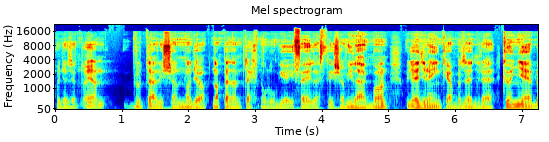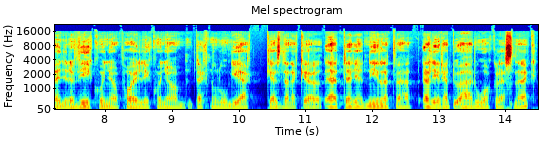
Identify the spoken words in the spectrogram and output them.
hogy ezért olyan brutálisan nagy a napelem technológiai fejlesztés a világban, hogy egyre inkább az egyre könnyebb, egyre vékonyabb, hajlékonyabb technológiák kezdenek el elterjedni, illetve hát elérhető áruak lesznek,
